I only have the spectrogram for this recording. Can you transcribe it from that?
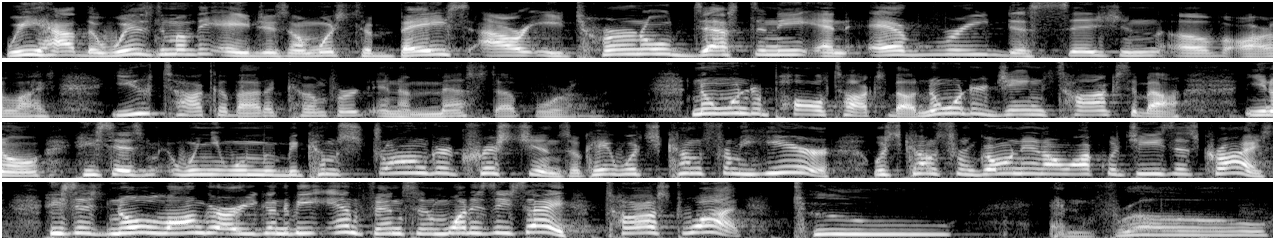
We have the wisdom of the ages on which to base our eternal destiny and every decision of our lives. You talk about a comfort in a messed up world. No wonder Paul talks about, no wonder James talks about. You know, he says when, you, when we become stronger Christians, okay, which comes from here, which comes from growing in our walk with Jesus Christ. He says, no longer are you going to be infants. And what does he say? Tossed what? To and fro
